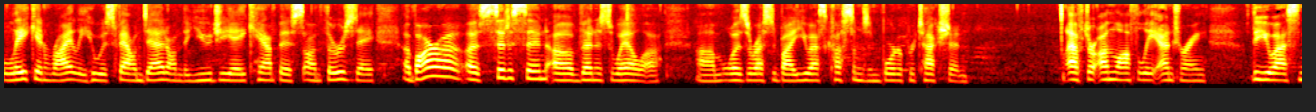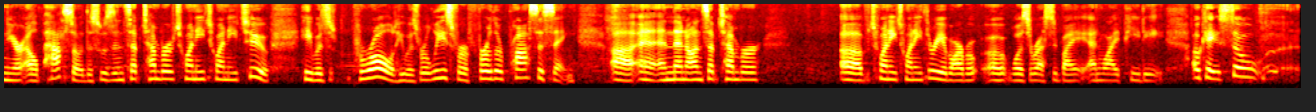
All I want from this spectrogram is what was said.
Laken Riley, who was found dead on the UGA campus on Thursday. Ibarra, a citizen of Venezuela, um, was arrested by U.S. Customs and Border Protection after unlawfully entering the U.S. near El Paso. This was in September of 2022. He was paroled. He was released for further processing. Uh, and, and, then on September of 2023, Ibarra uh, was arrested by NYPD. Okay, so uh,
